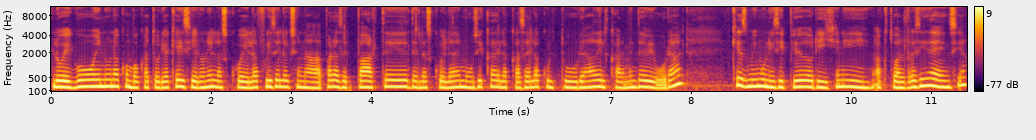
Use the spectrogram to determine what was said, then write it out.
Luego, en una convocatoria que hicieron en la escuela, fui seleccionada para ser parte de la Escuela de Música de la Casa de la Cultura del Carmen de Viboral, que es mi municipio de origen y actual residencia.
